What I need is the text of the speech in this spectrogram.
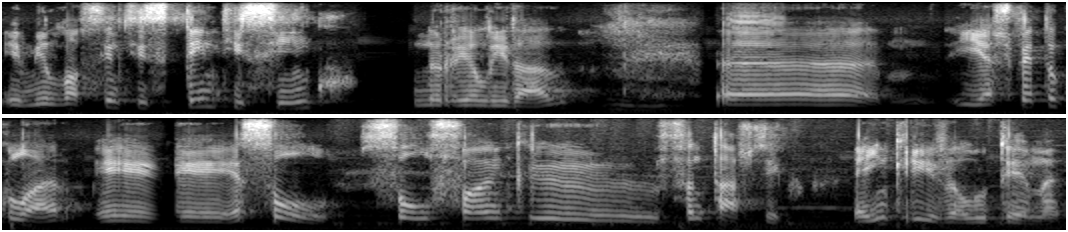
em 1975, na realidade. e é espetacular, é, é, é soul, soul funk fantástico. É incrível o tema.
